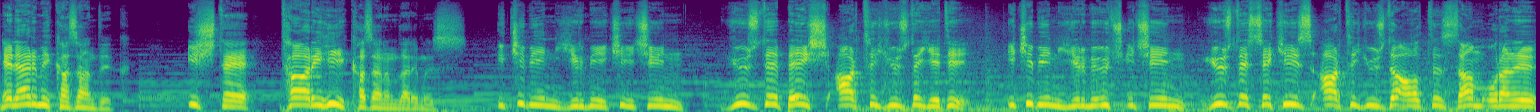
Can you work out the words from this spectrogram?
Neler mi kazandık? İşte tarihi kazanımlarımız. 2022 için yüzde beş artı yüzde yedi. 2023 için yüzde sekiz artı yüzde altı zam oranı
